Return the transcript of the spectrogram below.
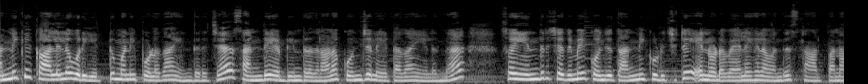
அன்னைக்கு காலையில் ஒரு எட்டு மணி போல் தான் எந்திரிச்சேன். சண்டே அப்படின்றதுனால கொஞ்சம் லேட்டாக தான் எழுந்தேன். ஸோ எந்திரிச்சதுமே கொஞ்சம் தண்ணி குடிச்சிட்டு என்னோட வேலைகளை வந்து ஸ்டார்ட் பண்ண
